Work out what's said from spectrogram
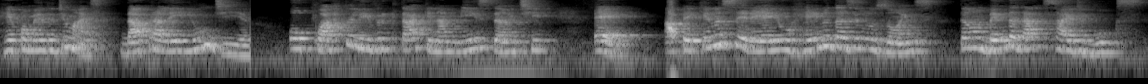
Recomendo demais. Dá para ler em um dia. O quarto livro que tá aqui na minha estante é A Pequena Sereia e o Reino das Ilusões, também da Dark Side Books,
